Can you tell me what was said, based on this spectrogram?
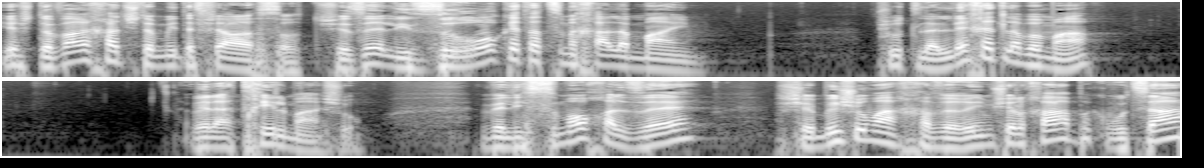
יש דבר אחד שתמיד אפשר לעשות, שזה לזרוק את עצמך למים. פשוט ללכת לבמה ולהתחיל משהו. ולסמוך על זה שמישהו מהחברים שלך בקבוצה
